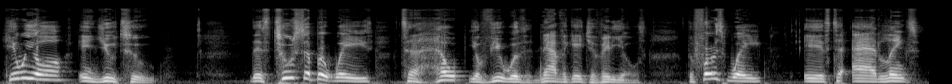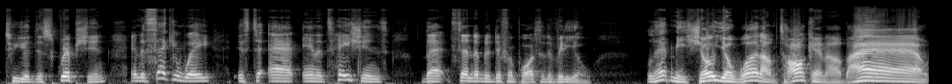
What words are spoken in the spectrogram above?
Here we are in YouTube. There's two separate ways to help your viewers navigate your videos. The first way is to add links to your description, and the second way is to add annotations that send them to different parts of the video. Let me show you what I'm talking about. I'm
